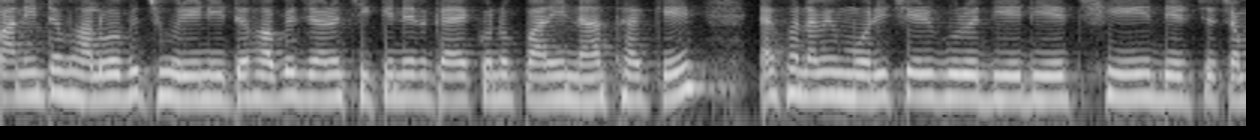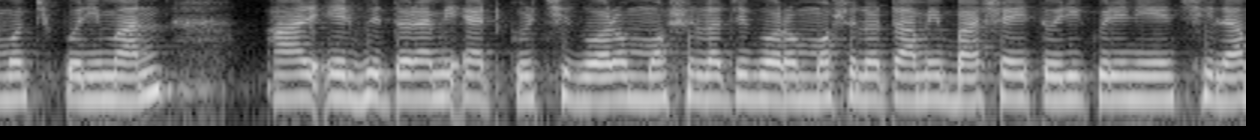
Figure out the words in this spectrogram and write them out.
পানিটা ভালোভাবে ঝরিয়ে নিতে হবে যেন চিকেনের গায়ে কোনো পানি না থাকে। এখন আমি মরিচের গুঁড়ো দিয়ে দিয়েছি, দেড় চা চামচ পরিমাণ। আর এর ভেতর আমি অ্যাড করছি গরম মশলা। যে গরম মশলাটা আমি বাসায় তৈরি করে নিয়েছিলাম।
